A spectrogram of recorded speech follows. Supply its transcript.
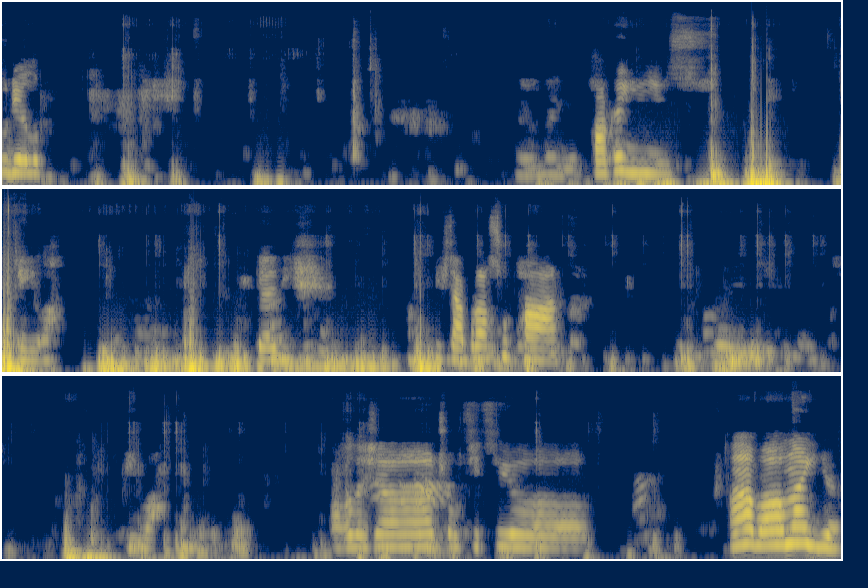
Uğrayalım. Parka gidiyoruz. Eyvah. Geldik. İşte burası park. Eyvah. Arkadaşlar çok titriyor. Ha babamlar gidiyor.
